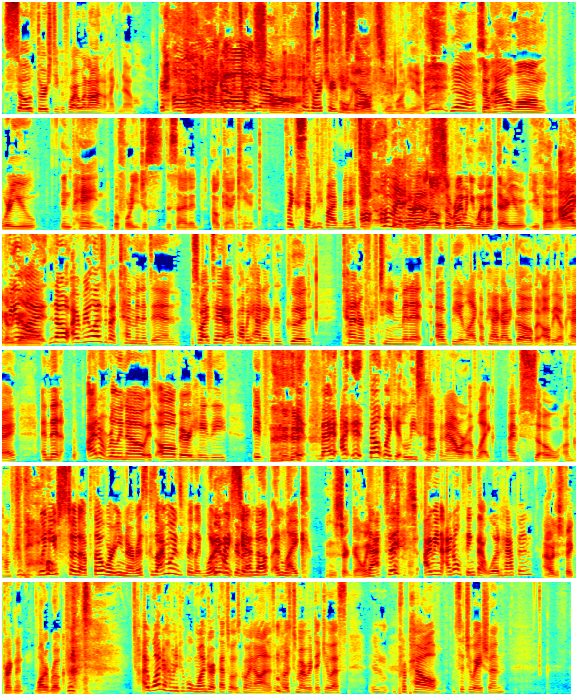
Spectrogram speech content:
so thirsty before I went on. I'm like, no. Oh my Gotta tough it gosh. out. You tortured Fool me yourself. once, shame on you. Yeah. So how long were you in pain before you just decided, okay, I can't? Like 75 minutes. Oh my gosh. Really? Oh, so right when you went up there, you you thought, "Ah, I, gotta realized go. no, I realized about ten minutes in. So I'd say I probably had a good ten or fifteen minutes of being like, okay, I got to go, but I'll be okay. And then I don't really know. It's all very hazy. It it, I, I, it felt like at least half an hour of like I'm so uncomfortable. When you stood up, though, weren't you nervous? Because I'm always afraid, like, what That if I gonna- stand up and, like, And just start going. that's it? I mean, I don't think that would happen. I was just fake pregnant. Water broke. I wonder how many people wonder if that's what was going on, as opposed to my ridiculous uh, propel situation.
